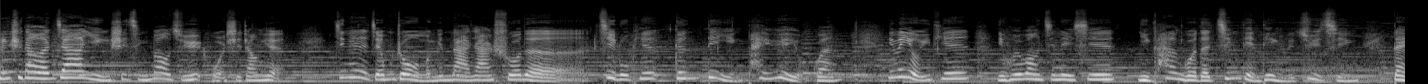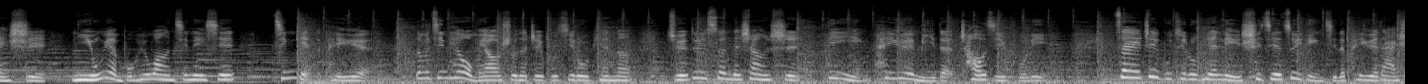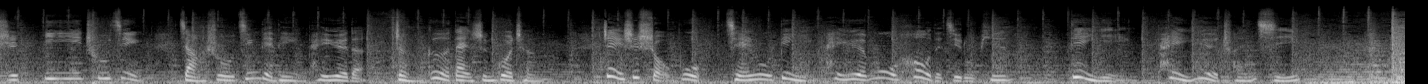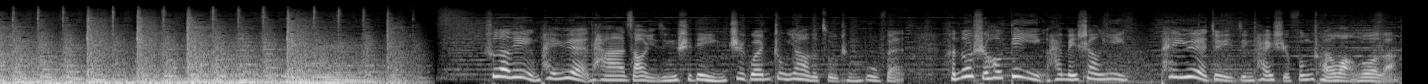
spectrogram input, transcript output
城市大玩家影视情报局，我是张悦。今天的节目中，我们跟大家说的纪录片跟电影配乐有关，因为有一天你会忘记那些你看过的经典电影的剧情，但是你永远不会忘记那些经典的配乐。那么今天我们要说的这部纪录片呢，绝对算得上是电影配乐迷的超级福利。在这部纪录片里，世界最顶级的配乐大师一一出镜，讲述经典电影配乐的整个诞生过程。这也是首部潜入电影配乐幕后的纪录片《电影配乐传奇》。说到电影配乐，它早已经是电影至关重要的组成部分。很多时候，电影还没上映。配乐就已经开始疯传网络了。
